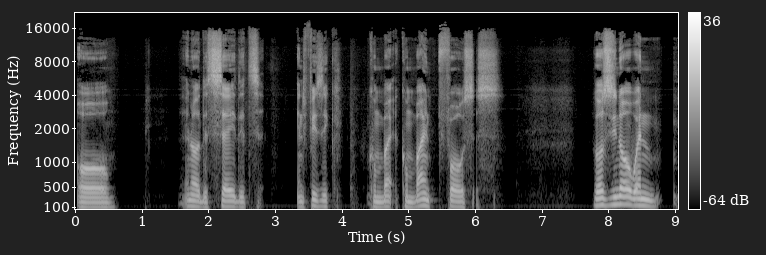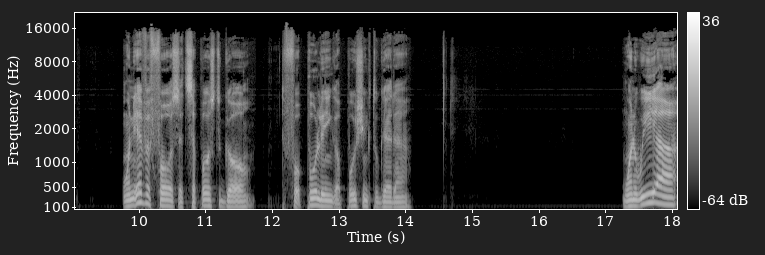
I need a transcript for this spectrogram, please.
or you know, they say that in physics combi- combined forces. Because you know when when you have a force that's supposed to go for pulling or pushing together when we are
